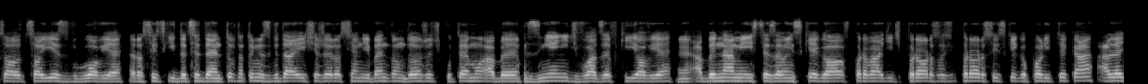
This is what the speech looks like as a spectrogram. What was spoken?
co, co jest w głowie rosyjskich decydentów. Natomiast wydaje się, że Rosjanie będą dążyć ku temu, aby zmienić władzę w Kijowie, e, aby na miejsce Załęskiego wprowadzić prorosyjskiego polityka, ale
